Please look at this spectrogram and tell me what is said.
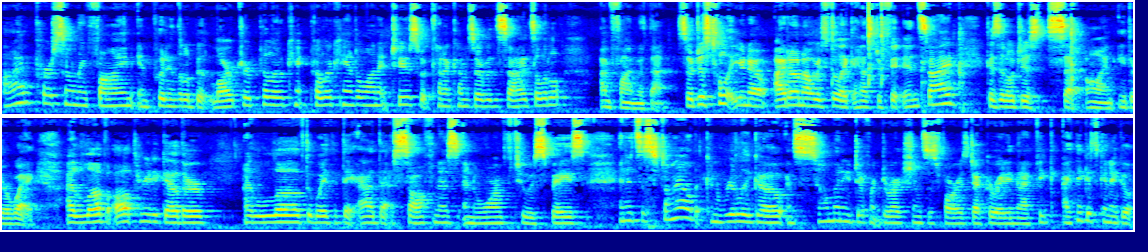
I'm personally fine in putting a little bit larger pillow can pillar candle on it too, so it kind of comes over the sides a little. I'm fine with that. So just to let you know, I don't always feel like it has to fit inside because it'll just set on either way. I love all three together. I love the way that they add that softness and warmth to a space. And it's a style that can really go in so many different directions as far as decorating that I think, I think it's gonna go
